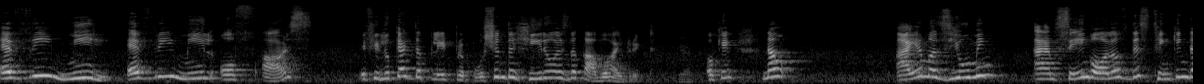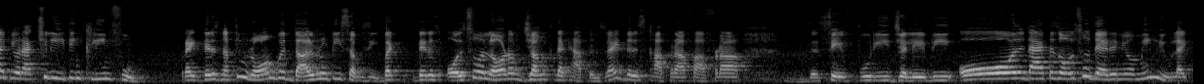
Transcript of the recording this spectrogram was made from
Every meal, every meal of ours, if you look at the plate proportion, the hero is the carbohydrate. Yeah. Okay? Now, I am assuming, I am saying all of this thinking that you're actually eating clean food, right? There is nothing wrong with dal roti sabzi, but there is also a lot of junk that happens, right? There is khakra, fafra, the sev puri, jalebi, all that is also there in your meal. You like,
